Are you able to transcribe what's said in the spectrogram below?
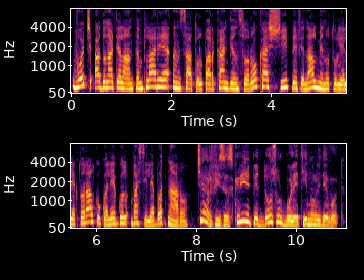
Voci adunate la întâmplare în satul Parcan din Soroca și pe final minutul electoral cu colegul Vasile Botnaru. Ce ar fi să scrie pe dosul buletinului de vot?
